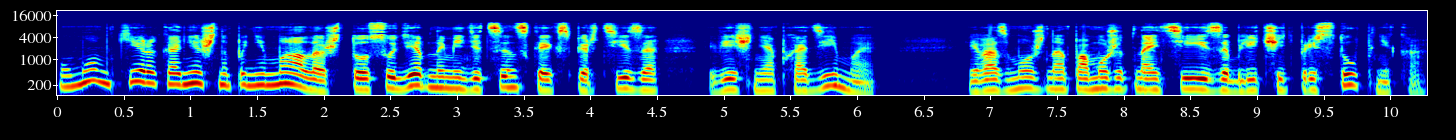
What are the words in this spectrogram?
Умом Кира, конечно, понимала, что судебно-медицинская экспертиза — вещь необходимая и, возможно, поможет найти и изобличить преступника.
